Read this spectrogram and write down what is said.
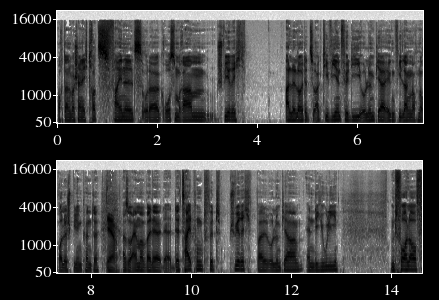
auch dann wahrscheinlich trotz Finals oder großem Rahmen schwierig alle Leute zu aktivieren, für die Olympia irgendwie lang noch eine Rolle spielen könnte. Ja. Also einmal, weil der, der, der Zeitpunkt wird schwierig, weil Olympia Ende Juli mit Vorlauf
